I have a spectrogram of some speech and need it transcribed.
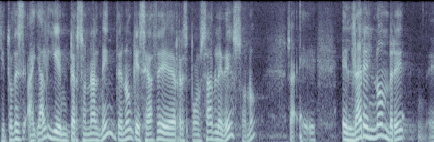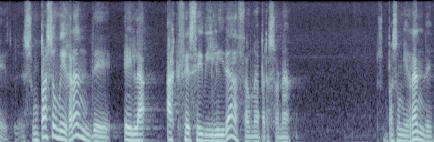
Y entonces hay alguien personalmente, ¿no? Que se hace responsable de eso, ¿no? O sea, eh, el dar el nombre eh, es un paso muy grande en la accesibilidad a una persona. Es un paso muy grande.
